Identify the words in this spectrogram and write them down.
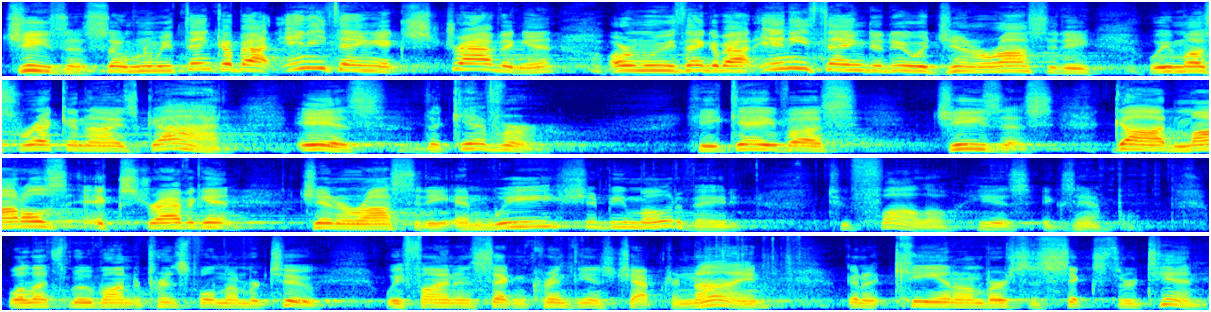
Jesus. So when we think about anything extravagant or when we think about anything to do with generosity, we must recognize God is the giver. He gave us Jesus. God models extravagant generosity, and we should be motivated to follow his example. Well, let's move on to principle number two. We find in 2 Corinthians chapter 9, we're going to key in on verses 6 through 10.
